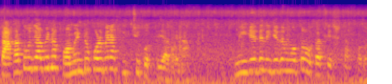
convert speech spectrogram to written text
তাকাতেও যাবে না কমেন্টও করবে না, কিচ্ছু করতে যাবে না। নিজেদের নিজেদের মতো ওটা চেষ্টা করো।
